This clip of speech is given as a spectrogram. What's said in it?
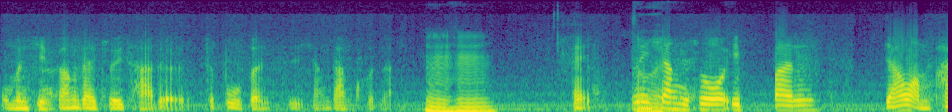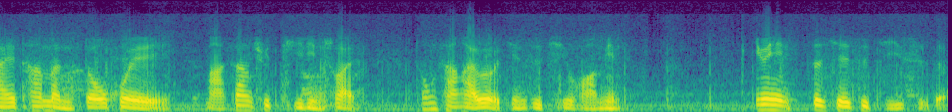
我们警方在追查的这部分是相当困难。嗯哼，哎，因为像说一般假网拍，他们都会马上去提领出来，通常还会有监视器画面，因为这些是即时的。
